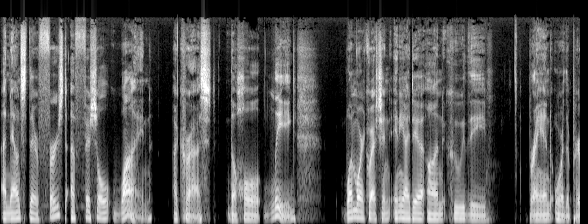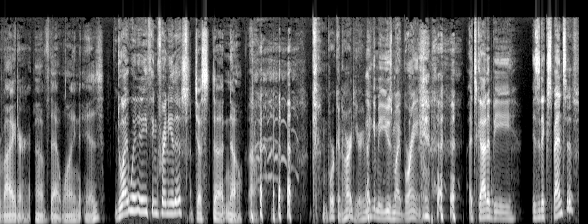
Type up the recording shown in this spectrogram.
announced their first official wine across the whole league. One more question. Any idea on who the brand or the provider of that wine is? Do I win anything for any of this? Just uh, no. I'm working hard here. You're making me use my brain. It's got to be. Is it expensive?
